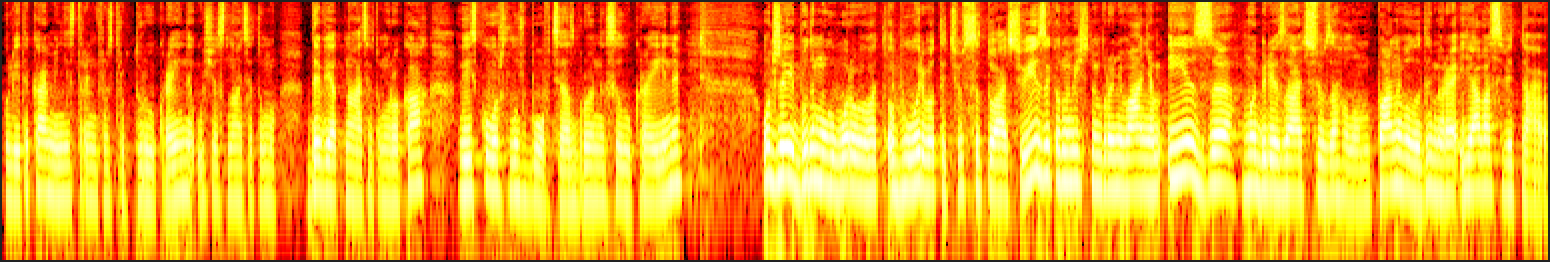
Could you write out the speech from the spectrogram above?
політика, міністра інфраструктури України у 16-19 роках, військовослужбовця Збройних сил України. Отже, і будемо обговорювати, обговорювати цю ситуацію і з економічним бронюванням, і з мобілізацією загалом. Пане Володимире, я вас вітаю.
